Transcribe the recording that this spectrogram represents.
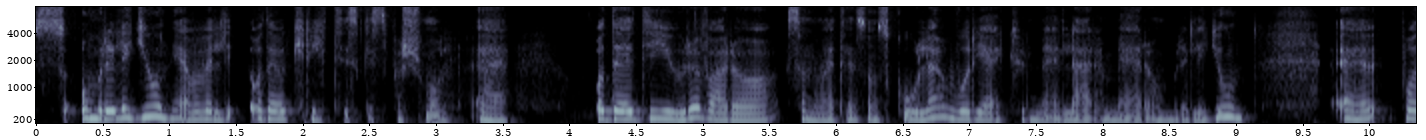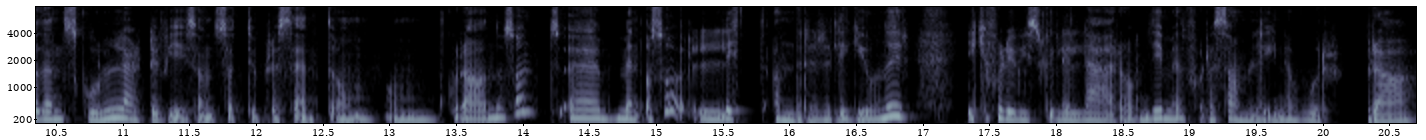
Så, om religion. Veldig, og det var kritiske spørsmål. Eh, og det de gjorde, var å sende meg til en sånn skole hvor jeg kunne lære mer om religion. Eh, på den skolen lærte vi sånn 70 om, om Koran og sånt, eh, men også litt andre religioner. Ikke fordi vi skulle lære om de, men for å sammenligne hvor bra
